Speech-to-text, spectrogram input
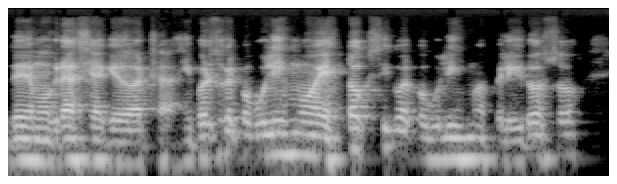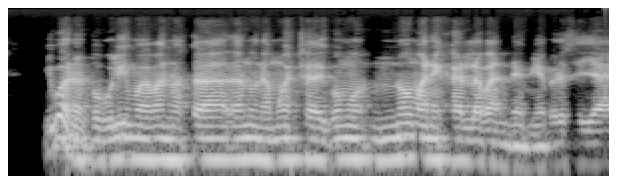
de democracia quedó atrás. Y por eso que el populismo es tóxico, el populismo es peligroso, y bueno, el populismo además nos está dando una muestra de cómo no manejar la pandemia, pero ese ya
